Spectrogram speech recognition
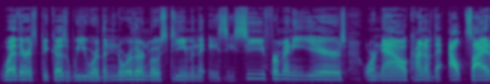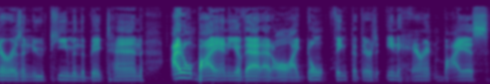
whether it's because we were the northernmost team in the ACC for many years, or now kind of the outsider as a new team in the Big Ten. I don't buy any of that at all. I don't think that there's inherent bias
